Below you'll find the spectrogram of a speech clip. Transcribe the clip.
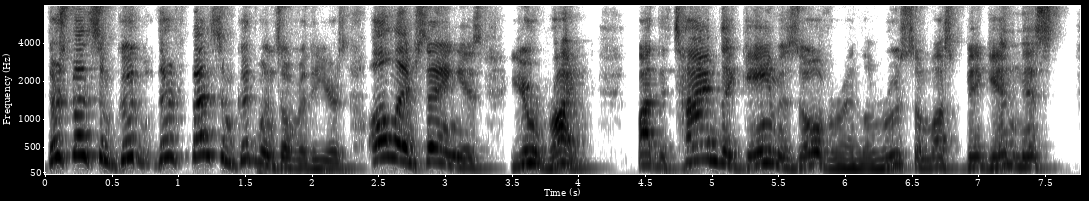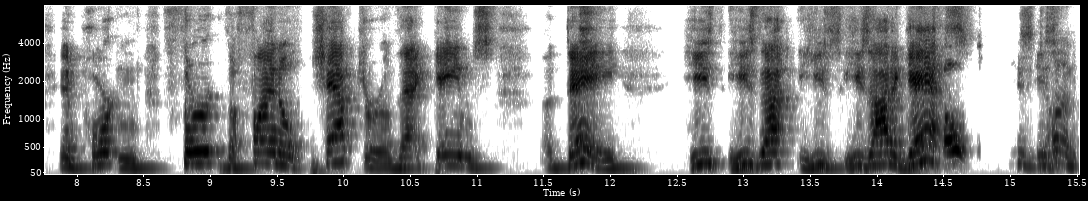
There's been some good there's been some good ones over the years. All I'm saying is you're right. By the time the game is over and La Russa must begin this important third the final chapter of that game's uh, day, he's he's not he's he's out of gas. Oh, he's, he's done.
